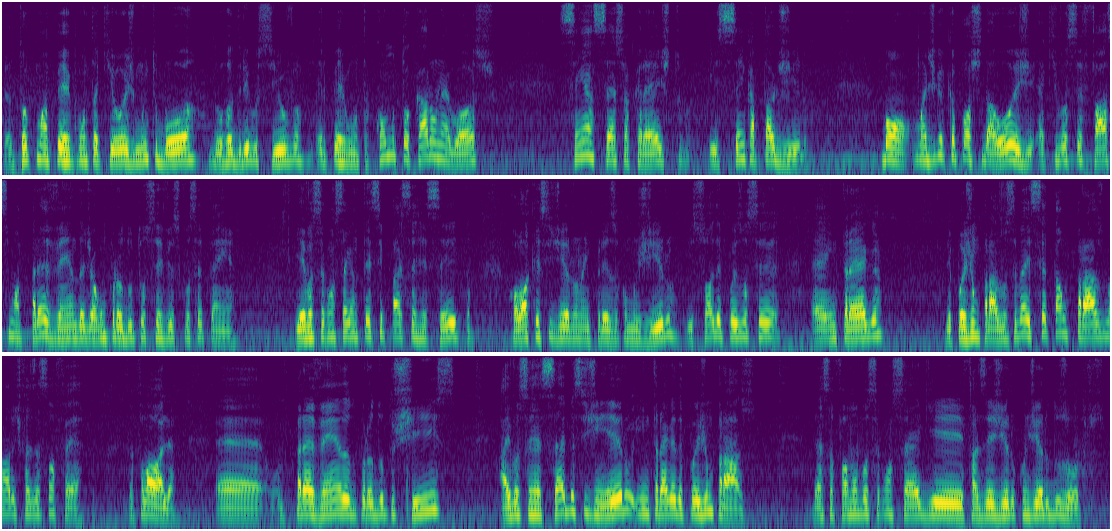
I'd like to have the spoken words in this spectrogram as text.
Eu estou com uma pergunta aqui hoje muito boa do Rodrigo Silva. Ele pergunta como tocar um negócio sem acesso a crédito e sem capital de giro. Bom, uma dica que eu posso te dar hoje é que você faça uma pré-venda de algum produto ou serviço que você tenha. E aí você consegue antecipar essa receita, coloca esse dinheiro na empresa como giro e só depois você é, entrega, depois de um prazo. Você vai setar um prazo na hora de fazer essa oferta. Você fala, olha, é, pré-venda do produto X, aí você recebe esse dinheiro e entrega depois de um prazo. Dessa forma você consegue fazer giro com o dinheiro dos outros.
